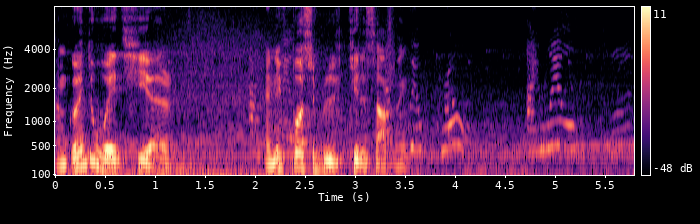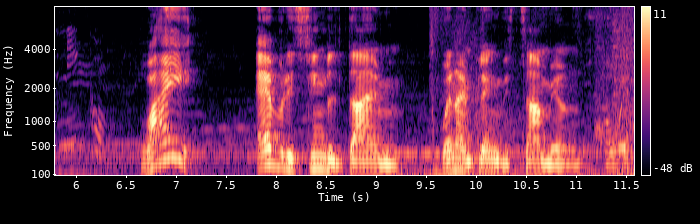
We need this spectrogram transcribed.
I'm going to wait here and if possible kill something. Why every single time when I'm playing this champion... Oh wait,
